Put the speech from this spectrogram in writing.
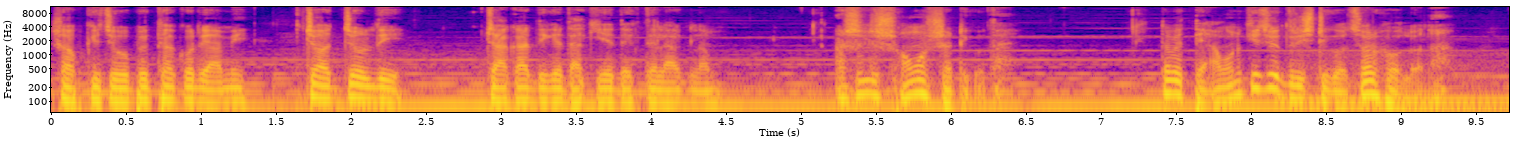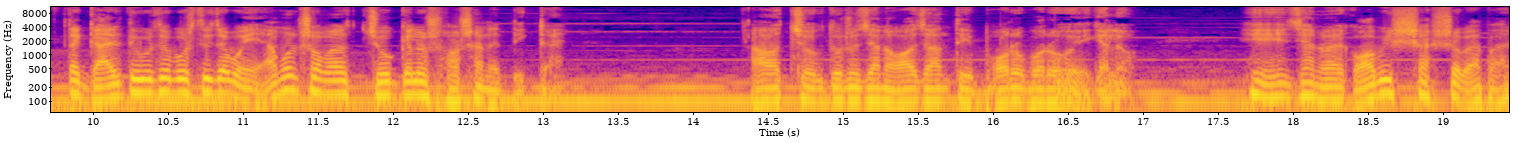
সবকিছু উপেক্ষা করে আমি চটজলদি চাকার দিকে তাকিয়ে দেখতে লাগলাম, আসলে সমস্যাটি কোথায়? তবে তেমন কিছু দৃষ্টিগোচর হলো না। তাই গাড়িতে উঠে বসতে যাব এমন সময় চোখ গেল শ্মশানের দিকটায়। আমার চোখ দুটো যেন অজান্তে বড় বড় হয়ে গেল। হে যেন এক অবিশ্বাস্য ব্যাপার।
